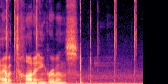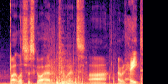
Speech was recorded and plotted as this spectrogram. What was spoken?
I have a ton of ink ribbons. But let's just go ahead and do it. Uh, I would hate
